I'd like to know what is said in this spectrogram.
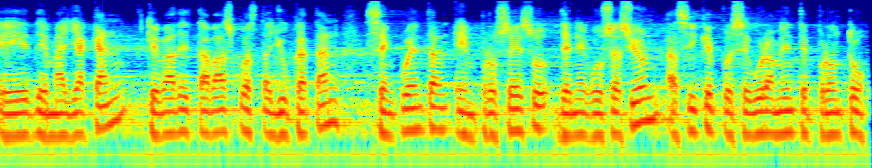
eh, de Mayacán, que va de Tabasco hasta Yucatán, se encuentran en proceso de negociación, así que pues seguramente pronto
